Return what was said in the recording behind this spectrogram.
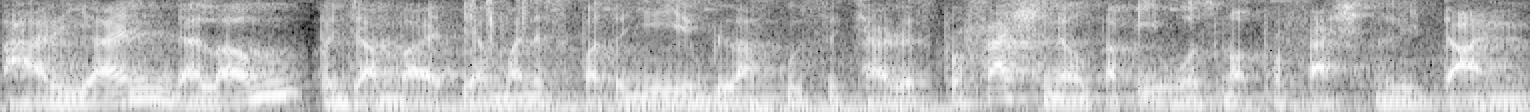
harian dalam pejabat yang mana sepatutnya ia berlaku secara profesional tapi it was not professionally done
